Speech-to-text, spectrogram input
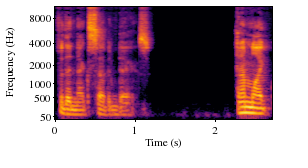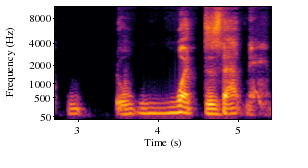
for the next seven days. And I'm like, what does that mean?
